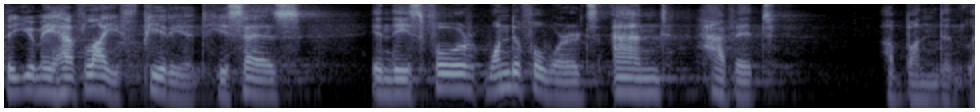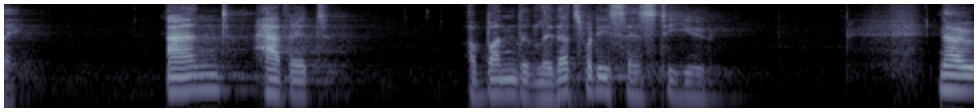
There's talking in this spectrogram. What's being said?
that you may have life, period. He says, in these four wonderful words and have it abundantly. And have it abundantly. That's what he says to you. Now,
